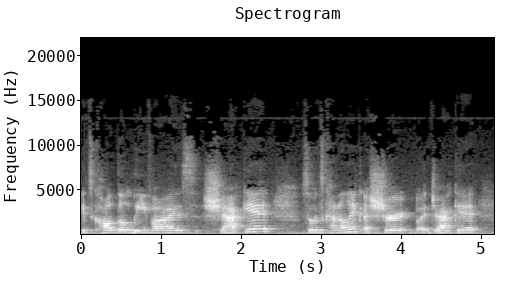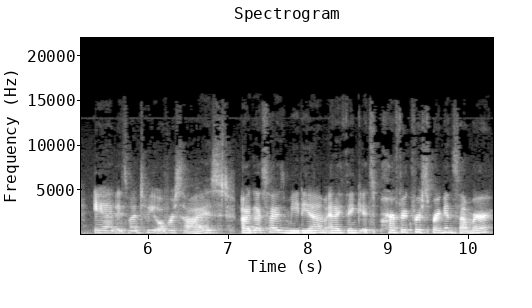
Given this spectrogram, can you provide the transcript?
It's called the Levi's Shacket. So it's kind of like a shirt but jacket and it's meant to be oversized. I got size medium and I think it's perfect for spring and summer.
